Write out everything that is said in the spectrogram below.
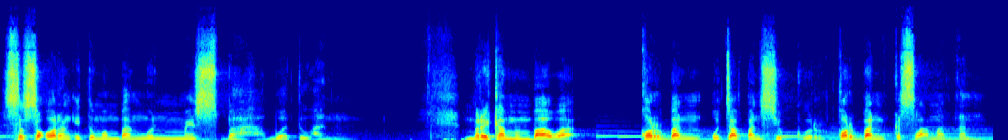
seseorang itu membangun mesbah buat Tuhan. Mereka membawa korban ucapan syukur, korban keselamatan.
